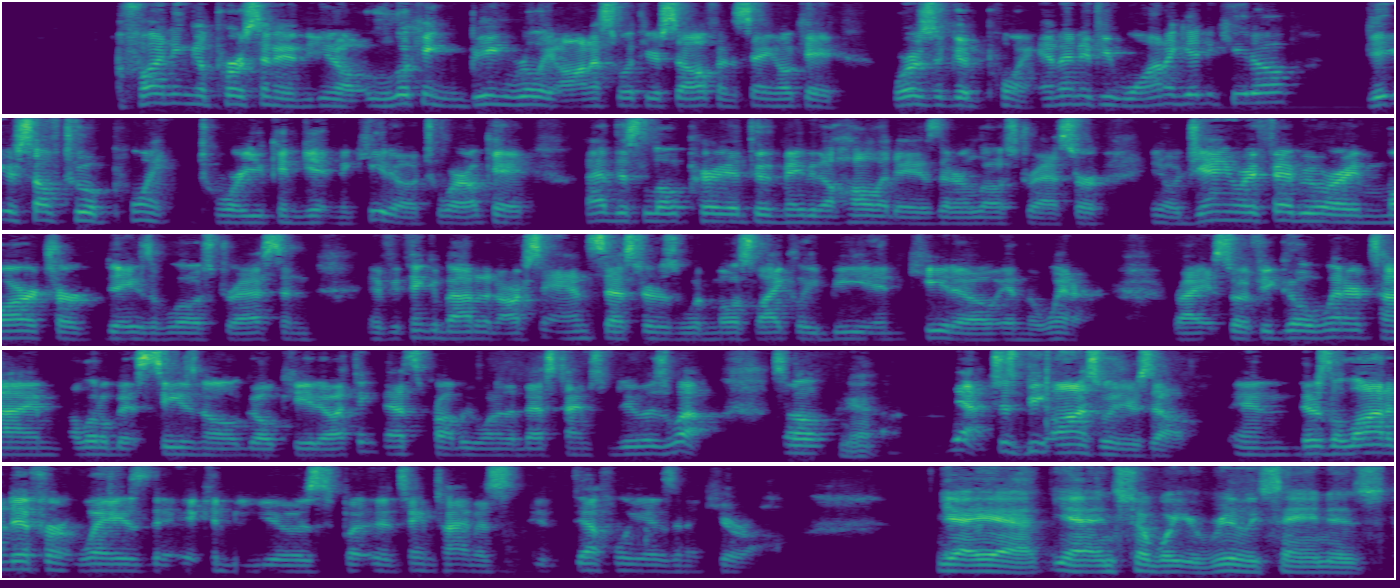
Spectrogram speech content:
finding a person and you know looking being really honest with yourself and saying okay where's a good point and then if you want to get to keto get yourself to a point to where you can get into keto to where okay i have this low period through maybe the holidays that are low stress or you know january february march are days of low stress. And if you think about it our ancestors would most likely be in keto in the winter right? So if you go wintertime a little bit seasonal go keto i think that's probably one of the best times to do as well. So yeah. yeah just be honest with yourself. And there's a lot of different ways that it can be used but at the same time it definitely isn't a cure-all. Yeah yeah yeah. And so what you're really saying is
